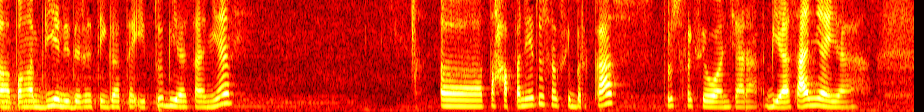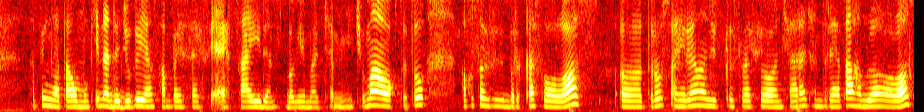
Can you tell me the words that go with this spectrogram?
uh, pengabdian di daerah 3T itu biasanya uh, tahapannya itu seleksi berkas terus seleksi wawancara. Biasanya ya tapi nggak tahu mungkin ada juga yang sampai seleksi esai dan sebagainya macamnya. Cuma waktu itu aku seleksi berkas lolos uh, terus akhirnya lanjut ke seleksi wawancara dan ternyata alhamdulillah lolos.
